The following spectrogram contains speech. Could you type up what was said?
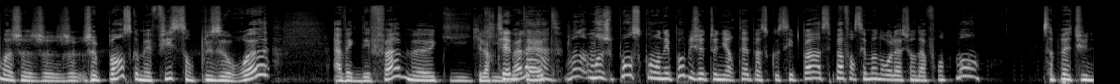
moi, je, je, je, je pense que mes fils sont plus heureux avec des femmes qui, Qui leur tiennent voilà. tête. Moi, moi, je pense qu'on n'est pas obligé de tenir tête parce que c'est pas, c'est pas forcément une relation d'affrontement. Ça peut être une,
